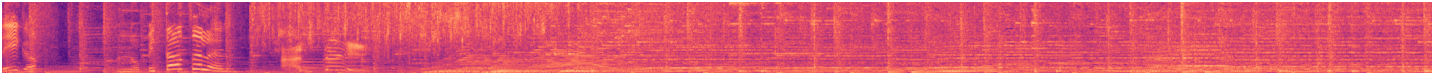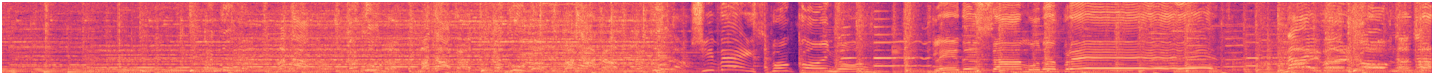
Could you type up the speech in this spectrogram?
Легав, но питателен. Антей! Живей спокойно, гледай само напред. Най-върховната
